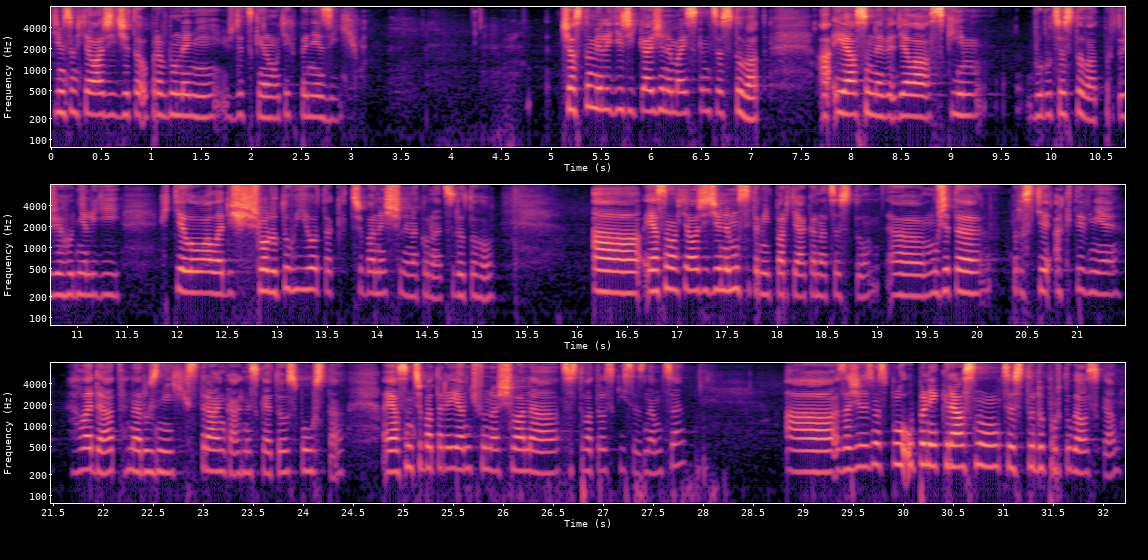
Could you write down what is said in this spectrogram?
Tím jsem chtěla říct, že to opravdu není vždycky jenom o těch penězích. Často mi lidi říkají, že nemají s kým cestovat a i já jsem nevěděla, s kým budu cestovat, protože hodně lidí chtělo, ale když šlo do tuhýho, tak třeba nešli nakonec do toho. A já jsem vám chtěla říct, že nemusíte mít parťáka na cestu. Můžete prostě aktivně hledat na různých stránkách, dneska je toho spousta. A já jsem třeba tady Janču našla na cestovatelský seznamce a zažili jsme spolu úplně krásnou cestu do Portugalska,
